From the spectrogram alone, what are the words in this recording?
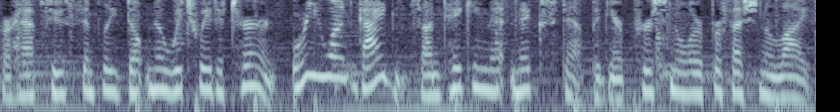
Perhaps you simply don't know which way to turn, or you want guidance on taking that next step in your personal or professional life.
